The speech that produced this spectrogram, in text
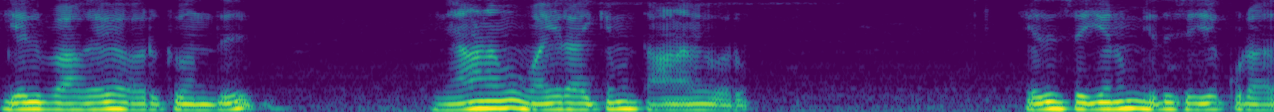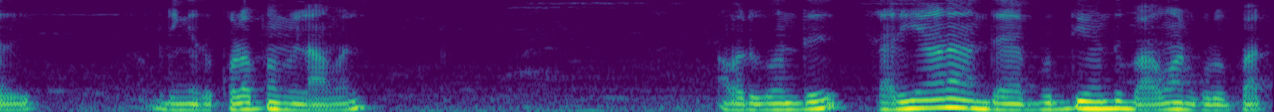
இயல்பாகவே அவருக்கு வந்து ஞானமும் வைராக்கியமும் தானாகவே வரும். எது செய்யணும் எது செய்யக்கூடாது அப்படிங்கிறது குழப்பம் இல்லாமல் அவருக்கு வந்து சரியான அந்த புத்தி வந்து பகவான் கொடுப்பார்.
